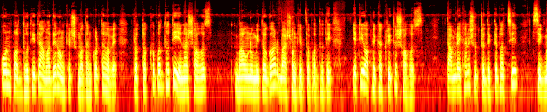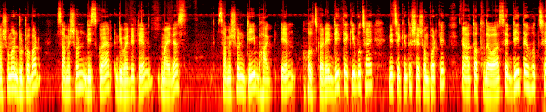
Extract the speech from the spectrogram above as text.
কোন পদ্ধতিতে আমাদের অঙ্কের সমাধান করতে হবে। প্রত্যক্ষ পদ্ধতি না সহজ বা অনুমিত গড় বা সংক্ষিপ্ত পদ্ধতি। এটি অপেক্ষাকৃত সহজ। তা আমরা এখানে সূত্র দেখতে পাচ্ছি, সিগমা সমান root over summation d square divided n minus summation d ভাগ এন হোল স্কোয়ার। এই ডিতে কী বোঝায়? নিচে কিন্তু সে সম্পর্কে তথ্য দেওয়া আছে। ডিতে হচ্ছে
